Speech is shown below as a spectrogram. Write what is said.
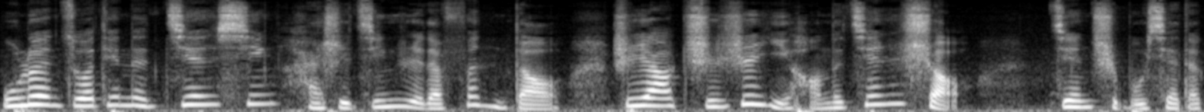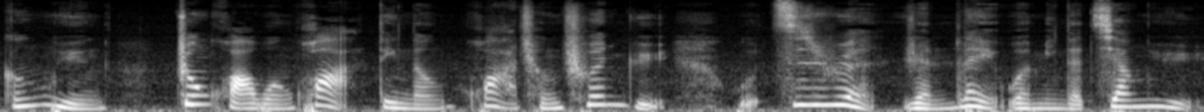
无论昨天的艰辛，还是今日的奋斗，只要持之以恒的坚守，坚持不懈的耕耘。”中华文化定能化成春雨，滋润人类文明的疆域。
